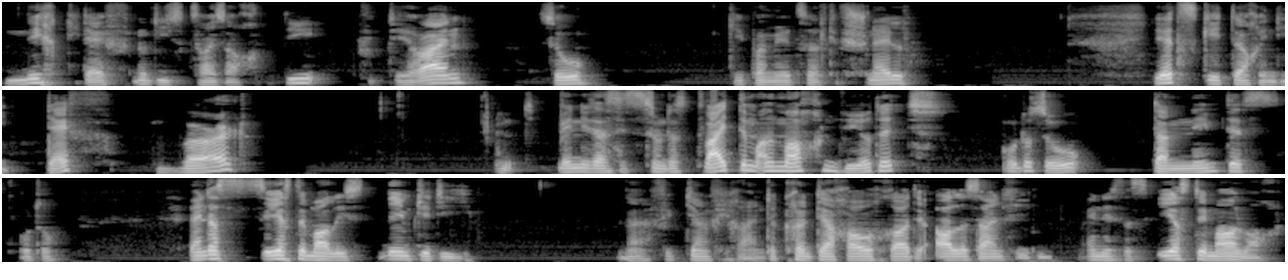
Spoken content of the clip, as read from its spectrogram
nicht die Def, nur diese zwei Sachen. Die fügt ihr rein, so, geht bei mir jetzt relativ schnell. Jetzt geht er auch in die Dev World. Und wenn ihr das jetzt schon das zweite Mal machen würdet, oder so, dann nehmt es, oder wenn das das erste Mal ist, nehmt ihr die. Na, fügt ihr einfach rein. Da könnt ihr auch gerade alles einfügen, wenn ihr es das erste Mal macht.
